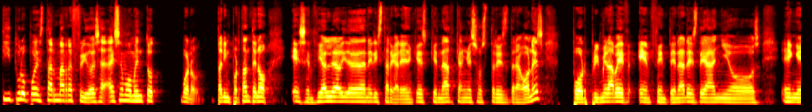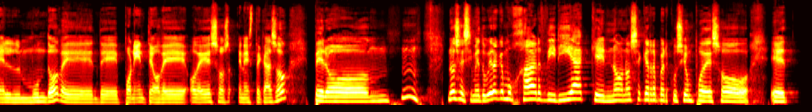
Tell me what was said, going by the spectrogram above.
título puede estar más referido a ese momento bueno, tan importante no, esencial en la vida de Daenerys Targaryen, que es que nazcan esos tres dragones por primera vez en centenares de años en el mundo de, Poniente o de, o de, esos en este caso, pero mm, no sé, si me tuviera que mojar diría que no, no sé qué repercusión puede eso eh,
